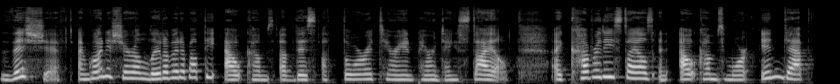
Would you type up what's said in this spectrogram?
this shift, I'm going to share a little bit about the outcomes of this authoritarian parenting style. I cover these styles and outcomes more in depth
